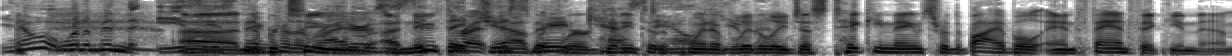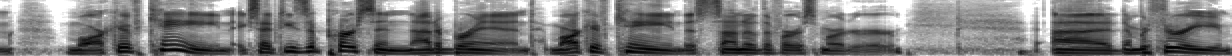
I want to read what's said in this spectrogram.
You know what would have been the easiest Uh, thing for two, the writers a is new threat now that we're getting to the point of literally just taking names from the Bible and fanficking them. Mark of Cain, except he's a person, not a brand. Mark of Cain, the son of the first murderer. Uh, number three.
